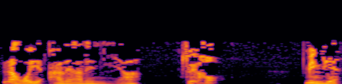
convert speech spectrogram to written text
让我也暗恋暗恋你啊？最后，明天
